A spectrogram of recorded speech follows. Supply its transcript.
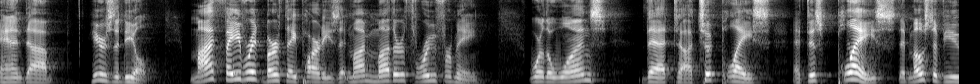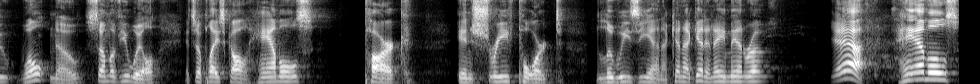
And uh, here's the deal my favorite birthday parties that my mother threw for me were the ones that uh, took place at this place that most of you won't know, some of you will. It's a place called Hamels Park in Shreveport, Louisiana. Can I get an amen, Rose? Yeah, Hamels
